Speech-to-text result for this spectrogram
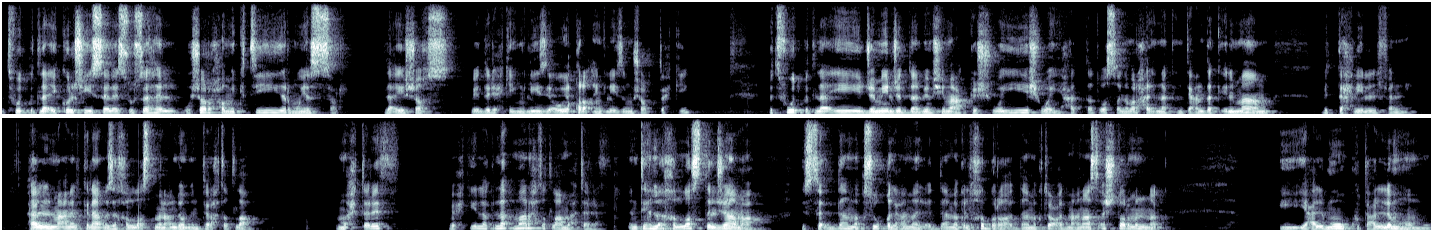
بتفوت بتلاقي كل شيء سلس وسهل وشرحهم كتير ميسر. لاي شخص بيقدر يحكي إنجليزي أو يقرأ إنجليزي مو شرط تحكي. بتفوت بتلاقيه جميل جدا بيمشي معك شوي شوي حتى توصل لمرحلة إنك أنت عندك إلمام بالتحليل الفني. هل معنى الكلام إذا خلصت من عندهم أنت رح تطلع محترف؟ بحكي لك لا ما رح تطلع محترف. أنت هلأ خلصت الجامعة لسه قدامك سوق العمل قدامك الخبرة قدامك تقعد مع ناس أشطر منك. يعلموك وتعلمهم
